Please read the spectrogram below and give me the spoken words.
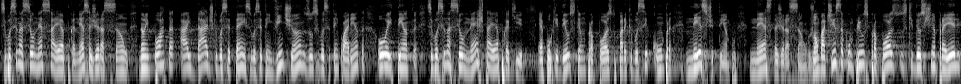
se você nasceu nessa época, nessa geração, não importa a idade que você tem, se você tem 20 anos ou se você tem 40 ou 80, se você nasceu nesta época aqui, é porque Deus tem um propósito para que você cumpra neste tempo, nesta geração. João Batista cumpriu cumpriu os propósitos que Deus tinha para ele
